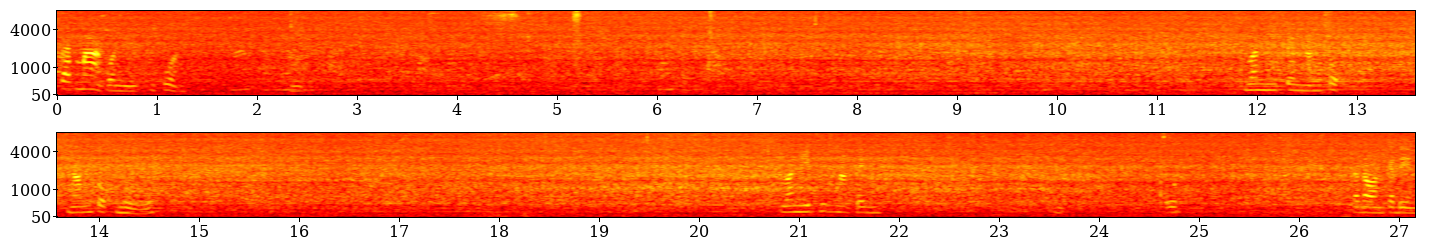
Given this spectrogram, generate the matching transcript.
แซ่บมากวันนี้ทุกคน วันนี้เป็นน้ำตก น้ำตกหมูวันนี้พลิกมาเป็นโอ๊ยกระดอนกระเด็น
